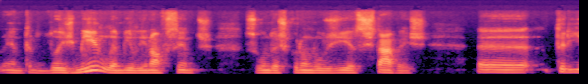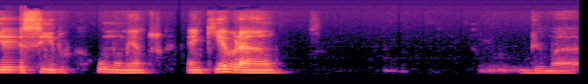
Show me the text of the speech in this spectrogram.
entre 2000 a 1900, segundo as cronologias estáveis, uh, teria sido o momento em que Abraão, de, uma,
